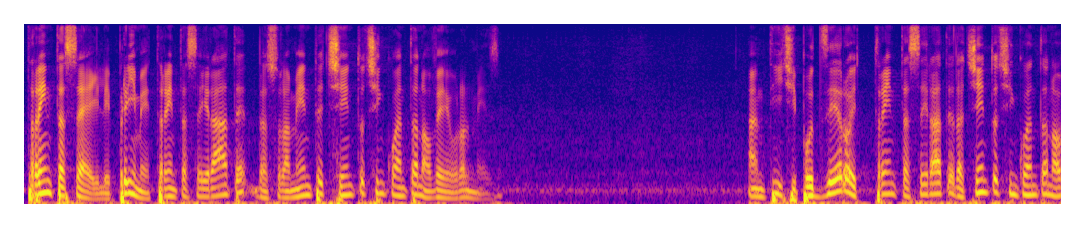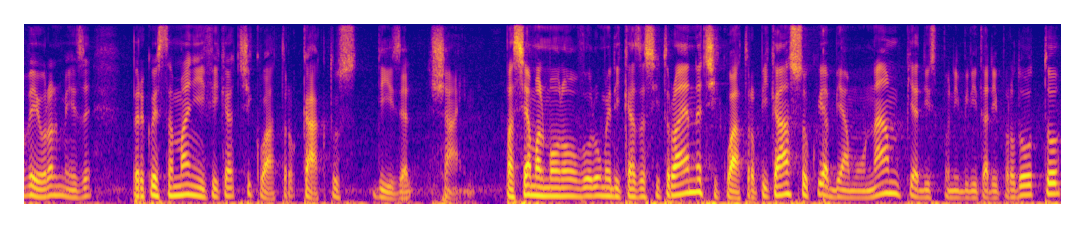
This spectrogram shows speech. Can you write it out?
36, le prime 36 rate da solamente 159 euro al mese. Anticipo 0 e 36 rate da 159 euro al mese per questa magnifica C4 Cactus Diesel Shine. Passiamo al monovolume di casa Citroën C4 Picasso, qui abbiamo un'ampia disponibilità di prodotto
